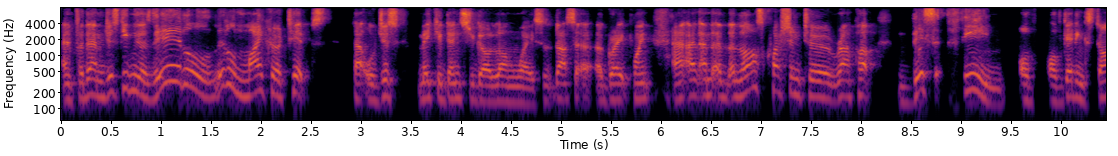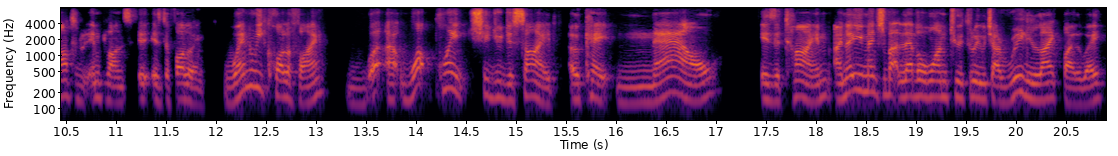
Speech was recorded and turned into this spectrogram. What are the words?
and for them just giving those little little micro tips that will just make your dentistry go a long way. So that's a, a great point. And, and, and, the last question to wrap up this theme of, of getting started with implants is, is the following. When we qualify, what, at what point should you decide, okay, now is a time? I know you mentioned about level one, two, three, which I really like, by the way.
